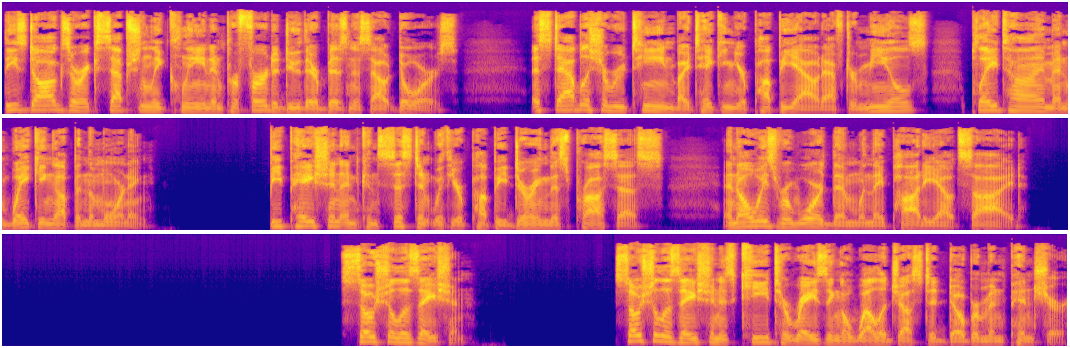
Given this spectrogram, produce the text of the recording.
These dogs are exceptionally clean and prefer to do their business outdoors. Establish a routine by taking your puppy out after meals, playtime, and waking up in the morning. Be patient and consistent with your puppy during this process, and always reward them when they potty outside. Socialization. Socialization is key to raising a well adjusted Doberman Pinscher.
